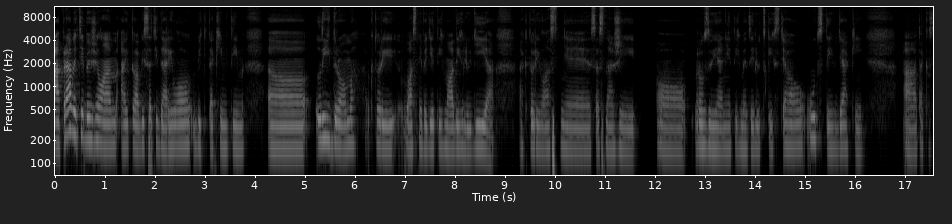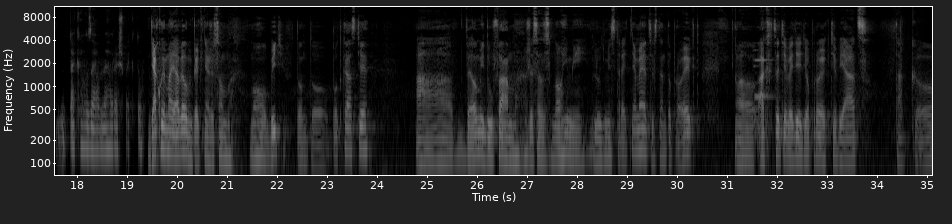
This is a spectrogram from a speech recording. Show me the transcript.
A práve tebe želám aj to, aby sa ti darilo byť takým tým uh, lídrom, ktorý vlastne vedie tých mladých ľudí a, a ktorý vlastne sa snaží o rozvíjanie tých medziľudských vzťahov, úcty, vďaky a tak, takého vzájomného rešpektu. Ďakujem aj ja veľmi pekne, že som mohol byť v tomto podcaste a veľmi dúfam, že sa s mnohými ľuďmi stretneme cez tento projekt. Ak chcete vedieť o projekte viac, tak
